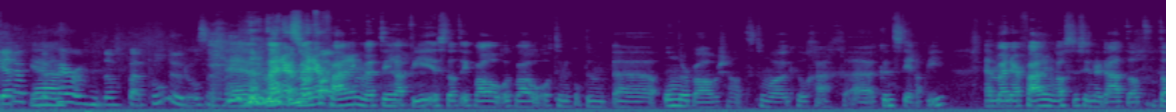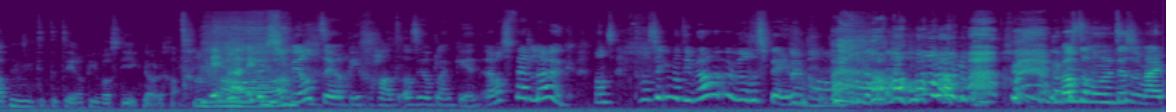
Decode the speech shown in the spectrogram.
Get a, Ja. a pair of, of en- Eh, mijn, mijn ervaring met therapie is dat ik wou, ik wou toen ik op de eh, onderbouw zat, toen wou ik heel graag eh, kunsttherapie. En mijn ervaring was dus inderdaad dat dat niet de therapie was die ik nodig had. Ik, ik heb speeltherapie gehad als heel klein kind. En dat was vet leuk. Want er was er iemand die wel met me wilde spelen. Die was dan ondertussen mijn,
